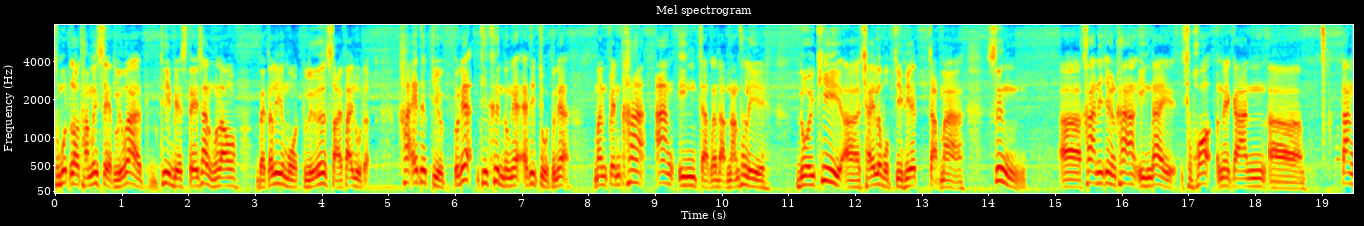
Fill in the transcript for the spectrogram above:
สมมติเราทำไม่เสร็จหรือว่าที่เบสสเตชันของเราแบตเตอรี่หมด หรือสายไฟหลุดค่า attitude ตัวเนี้ยที่ขึ้นตรงเนี้ย attitude ตัวเนี้ยมันเป็นค่าอ้างอิงจากระดับน้ำทะเล โดยที่ใช้ระบบ GPS จับมา ซึ่งค่านี้จะเป็นค่าอ้างอิงได้เฉพาะในการ ตั้ง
